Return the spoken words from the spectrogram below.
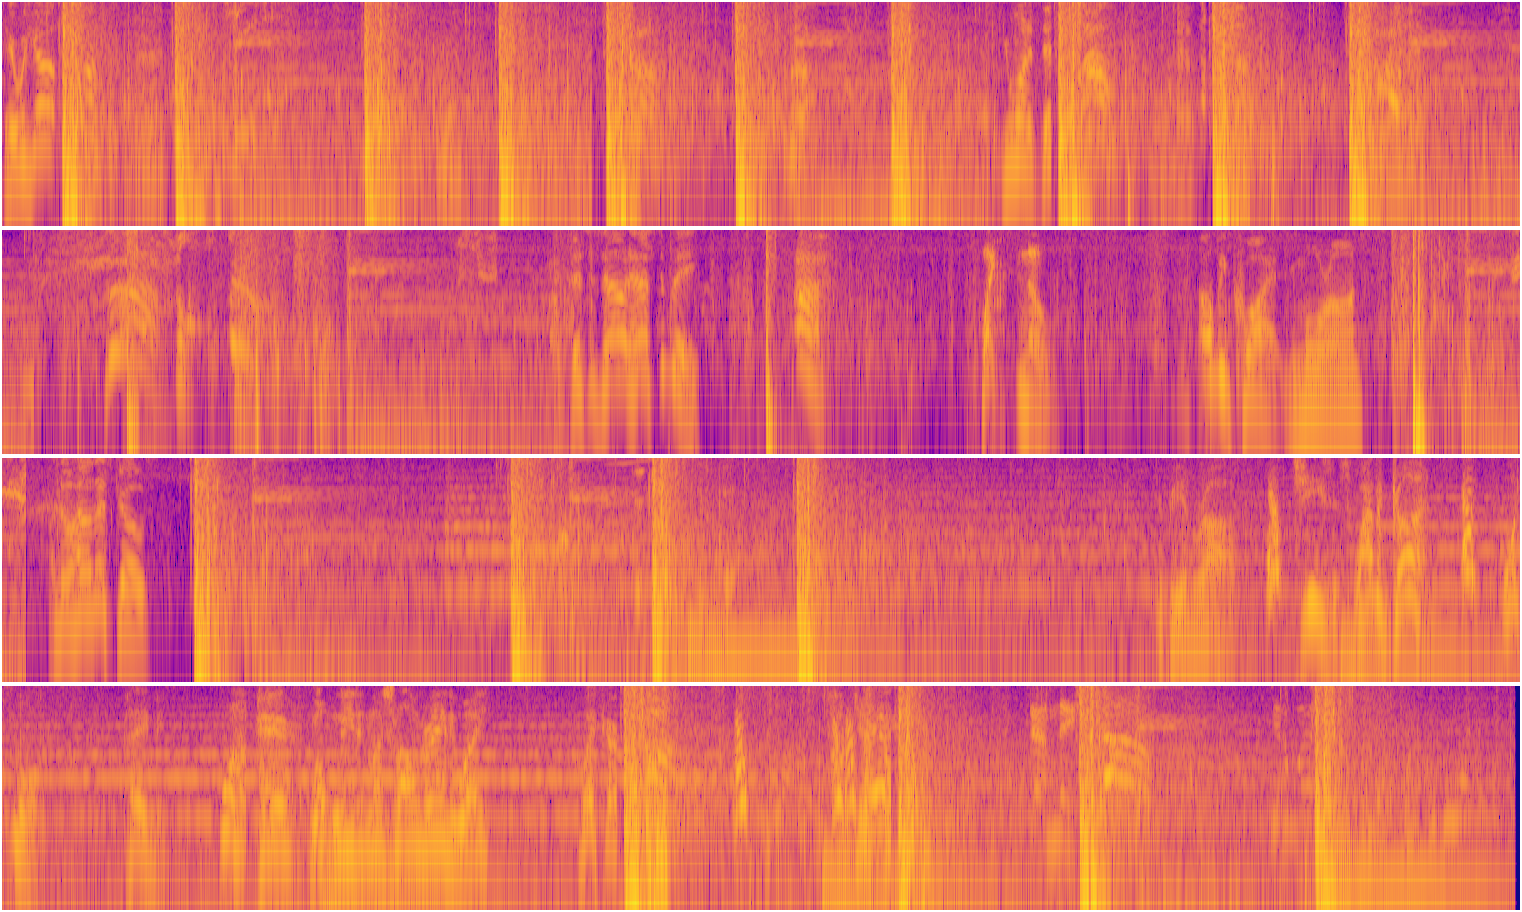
Here we go. You wanted this? Oh! If this is how it has to be. Wait, no. I'll be quiet, you moron. I know how this goes. You're being robbed. Jesus, why the gun? Once more. Pay me. What? Hair won't need it much longer anyway. Quicker. Damnation.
